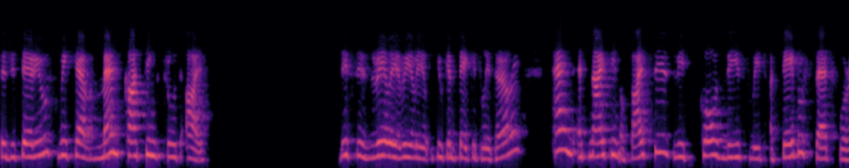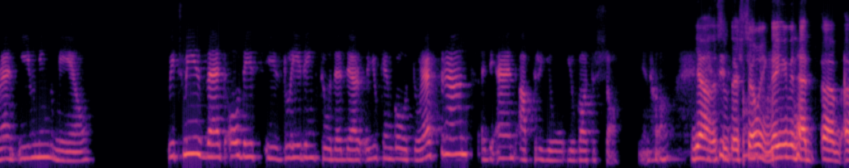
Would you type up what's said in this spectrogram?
sagittarius we have men cutting through the ice. This is really really you can take it literally and at 19 of Pisces, we close this with a table set for an evening meal. which means that all this is leading to that there you can go to restaurants at the end after you you got a shot you know yeah that's what they're showing they even had um, a,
